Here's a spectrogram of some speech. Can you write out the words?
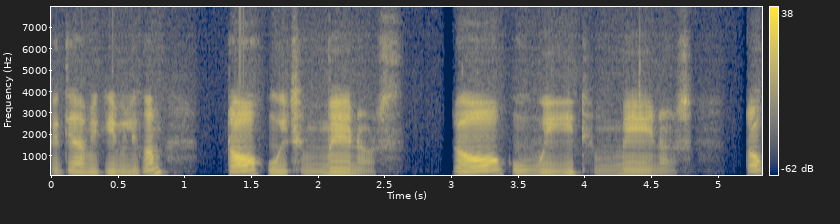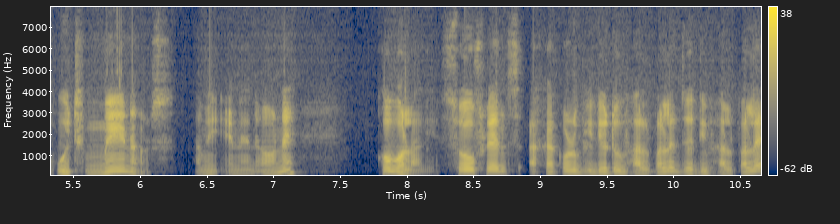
তেতিয়া আমি কি বুলি ক'ম? Talk with manners talk with manners talk with manners আমি এনেধৰণে ক'ব লাগে। চ' ফ্ৰেণ্ডছ আশা কৰোঁ ভিডিঅ'টো ভাল পালে। যদি ভাল পালে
